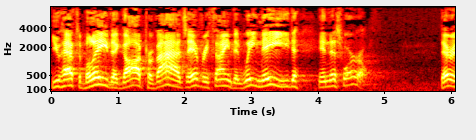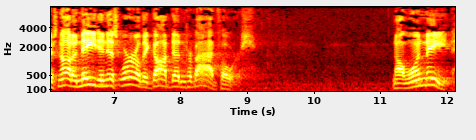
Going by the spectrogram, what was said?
You have to believe that God provides everything that we need in this world. There is not a need in this world that God doesn't provide for us. Not one need.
